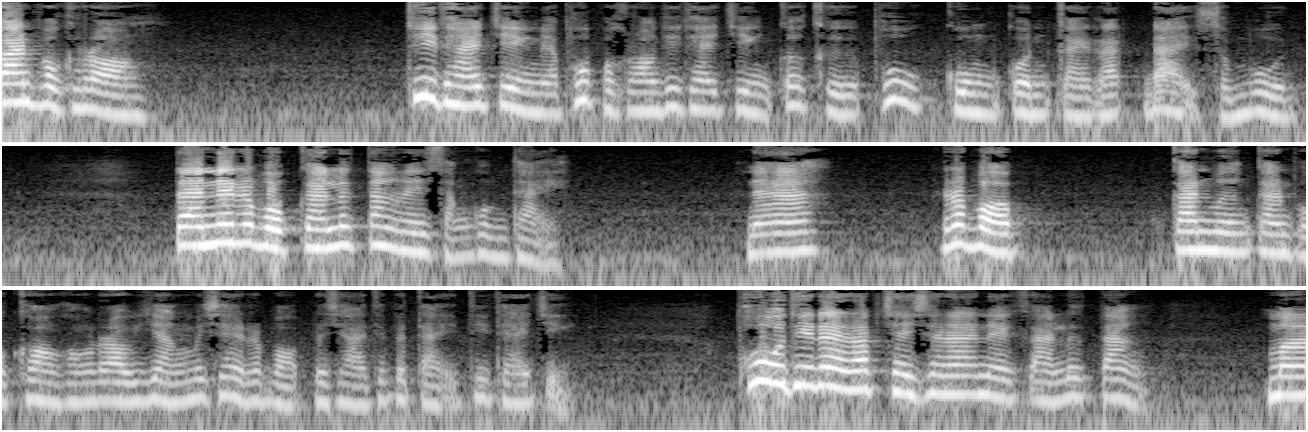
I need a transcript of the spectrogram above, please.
การปกครองที่แท้จริงเนี่ยผู้ปกครองที่แท้จริงก็คือผู้กุมกลไกรัฐได้สมบูรณ์ แต่ในระบบการเลือกตั้งในสังคมไทยนะระบอบการเมืองการปกครองของเรายังไม่ใช่ระบอบประชาธิปไตยที่แท้จริง ผู้ที่ได้รับชัยชนะในการเลือกตั้งมา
